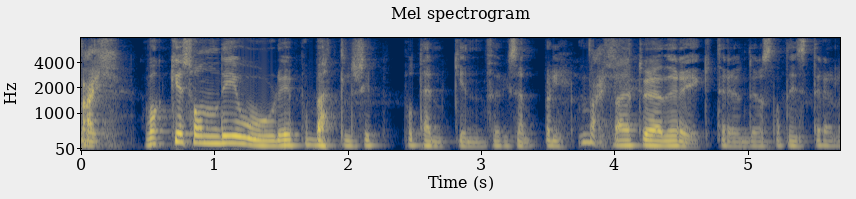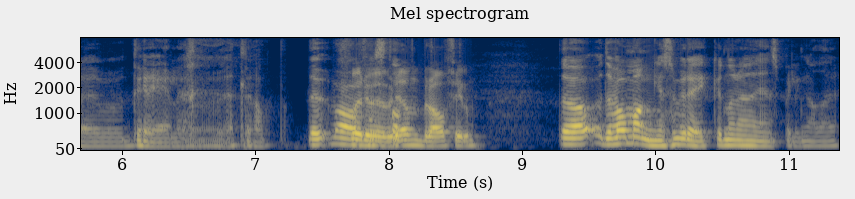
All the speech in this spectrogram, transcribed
Nei. Det var ikke sånn de gjorde det på Battleship på Temkin. Nei. Der tror jeg det røyk 300 statister, eller tre, eller et eller annet. Det var, For øvrig en bra film. Det var, det var mange som røyk under den innspillinga der.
